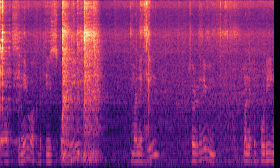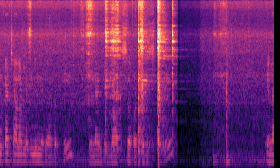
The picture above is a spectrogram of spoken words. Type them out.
బాక్స్ని ఒకటి తీసుకోండి మనకి చూడండి మనకి పొడి ఇంకా చాలా మిగిలింది కాబట్టి ఇలాంటి బాక్స్ ఒకటి తీసుకొని ఇలా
